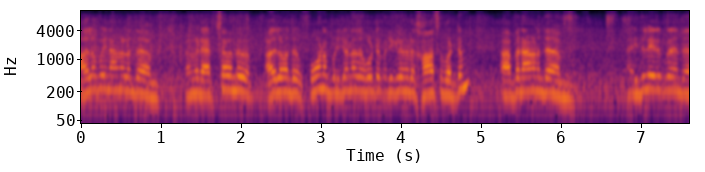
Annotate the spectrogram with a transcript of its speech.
அதில் போய் நாங்கள் அந்த எங்கள்கிட்ட அப்ஸை வந்து அதில் வந்து ஃபோனை பிடிச்சோன்னா அதை ஆட்டோமேட்டிக்கலாக எங்கள்கிட்ட காசு பட்டும். அப்போ நாங்கள் இந்த இதில் இருக்கிற இந்த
